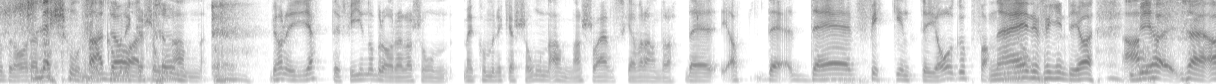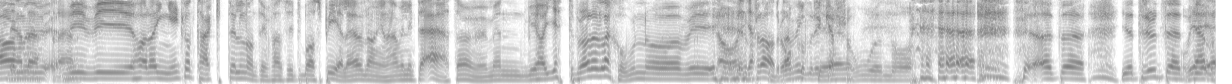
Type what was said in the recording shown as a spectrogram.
och bra relation och kommunikation. An- Vi har en jättefin och bra relation med kommunikation annars och älskar varandra. Det, det, det fick inte jag uppfattning Nej om. det fick inte jag. Alls, Vi har, så här, ja, men det vi, vi har ingen kontakt eller någonting för han sitter bara och spelar hela dagen. Han vill inte äta med mig men vi har jättebra relation och vi Ja, pratar mycket. kommunikation och... alltså, jag tror inte att det är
